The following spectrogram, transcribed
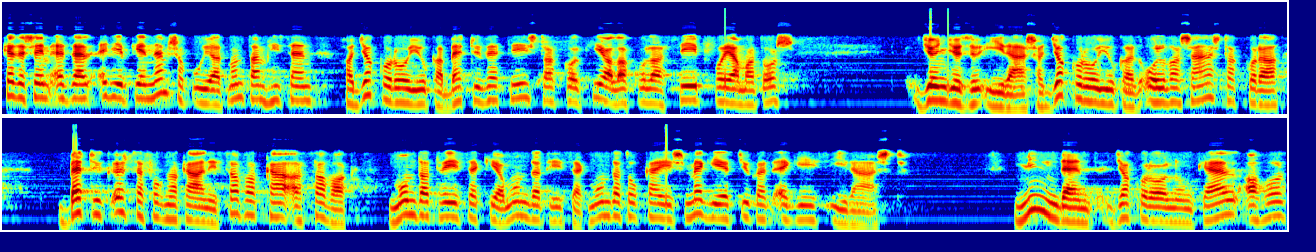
Kedveseim, ezzel egyébként nem sok újat mondtam, hiszen ha gyakoroljuk a betűvetést, akkor kialakul a szép, folyamatos, gyöngyöző írás. Ha gyakoroljuk az olvasást, akkor a betűk össze fognak állni szavakká, a szavak mondatrészek ki, a mondatrészek mondatokká, és megértjük az egész írást. Mindent gyakorolnunk kell ahhoz,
